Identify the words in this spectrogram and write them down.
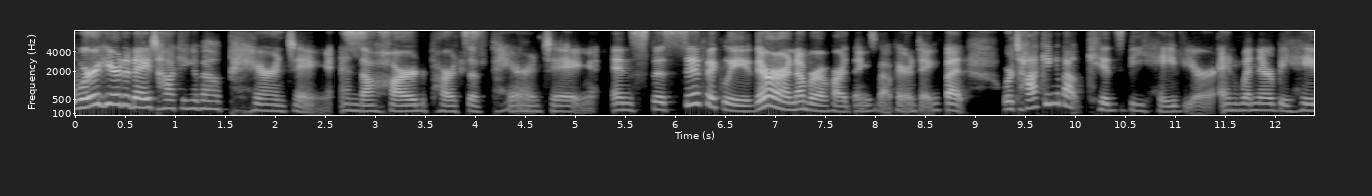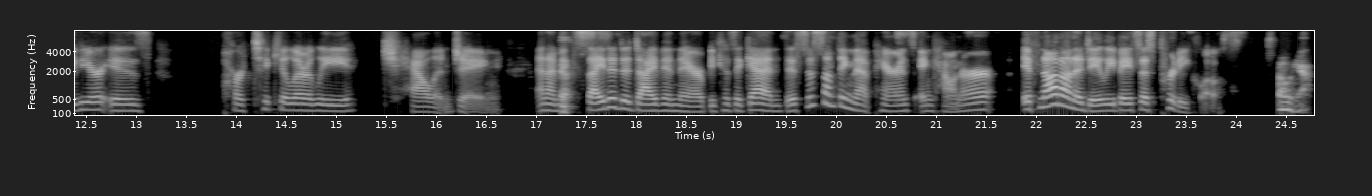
we're here today talking about parenting and the hard parts of parenting. And specifically, there are a number of hard things about parenting, but we're talking about kids' behavior and when their behavior is particularly challenging. And I'm yes. excited to dive in there because, again, this is something that parents encounter, if not on a daily basis, pretty close. Oh, yeah.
